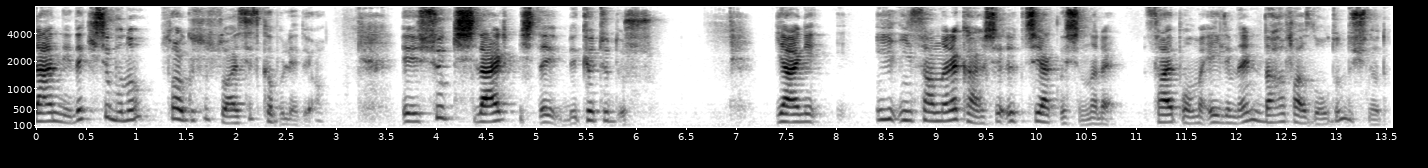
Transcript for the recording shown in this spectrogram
dendiğinde kişi bunu sorgusuz sualsiz kabul ediyor. E, şu kişiler işte kötüdür. Yani insanlara karşı ırkçı yaklaşımlara sahip olma eğilimlerinin daha fazla olduğunu düşünüyordum.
